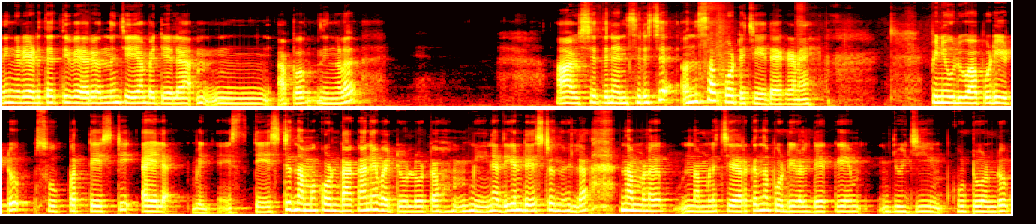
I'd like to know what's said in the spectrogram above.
നിങ്ങളുടെ അടുത്തെത്തി വേറെ ഒന്നും ചെയ്യാൻ പറ്റില്ല. അപ്പം നിങ്ങൾ ആവശ്യത്തിനനുസരിച്ച് ഒന്ന് സപ്പോർട്ട് ചെയ്തേക്കണേ. പിന്നെ ഉലുവാപ്പൊടി ഇട്ടു. സൂപ്പർ ടേസ്റ്റി. അയല ടേസ്റ്റ് നമുക്ക് ഉണ്ടാക്കാനേ പറ്റുള്ളൂ കേട്ടോ മീൻ അധികം ടേസ്റ്റൊന്നുമില്ല നമ്മൾ നമ്മൾ ചേർക്കുന്ന പൊടികളുടെയൊക്കെയും രുചിയും കൂട്ടുകൊണ്ടും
